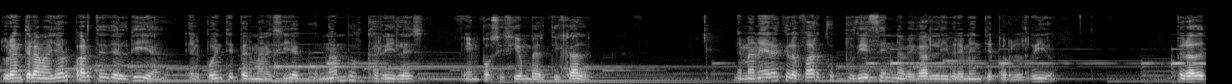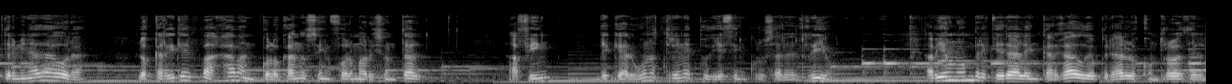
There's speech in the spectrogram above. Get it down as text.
Durante la mayor parte del día, el puente permanecía con ambos carriles en posición vertical, de manera que los barcos pudiesen navegar libremente por el río. Pero a determinada hora, los carriles bajaban colocándose en forma horizontal, a fin de que algunos trenes pudiesen cruzar el río. Había un hombre que era el encargado de operar los controles del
